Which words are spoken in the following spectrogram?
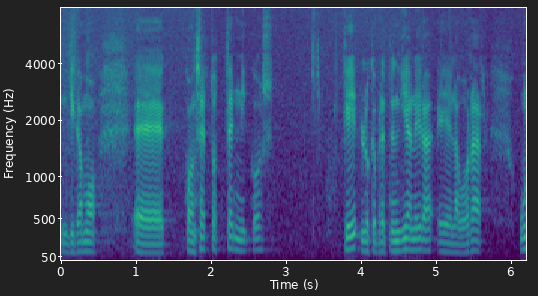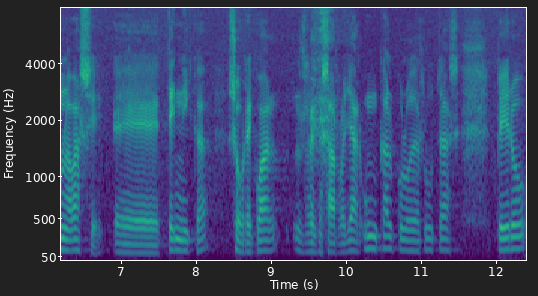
digamos, conceptos técnicos que lo que pretendían era elaborar una base técnica sobre cuál desarrollar un cálculo de rutas, pero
